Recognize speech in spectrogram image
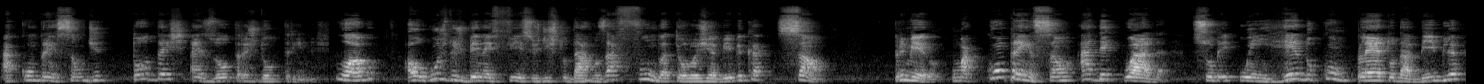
a compreensão de todas as outras doutrinas. Logo, alguns dos benefícios de estudarmos a fundo a teologia bíblica são: primeiro, uma compreensão adequada sobre o enredo completo da Bíblia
